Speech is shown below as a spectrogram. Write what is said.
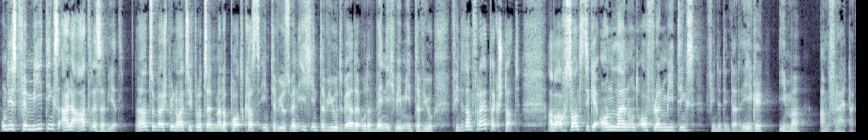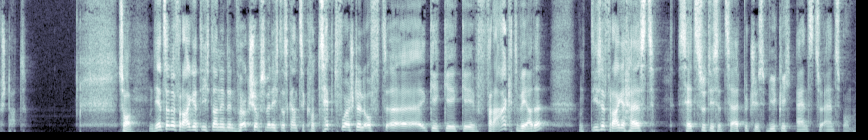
und ist für Meetings aller Art reserviert. Ja, zum Beispiel 90 Prozent meiner Podcast-Interviews, wenn ich interviewt werde oder wenn ich wem interview, findet am Freitag statt. Aber auch sonstige Online- und Offline-Meetings findet in der Regel immer am Freitag statt. So, und jetzt eine Frage, die ich dann in den Workshops, wenn ich das ganze Konzept vorstelle, oft äh, ge ge gefragt werde. Und diese Frage heißt, setzt du diese Zeitbudgets wirklich eins zu eins um?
